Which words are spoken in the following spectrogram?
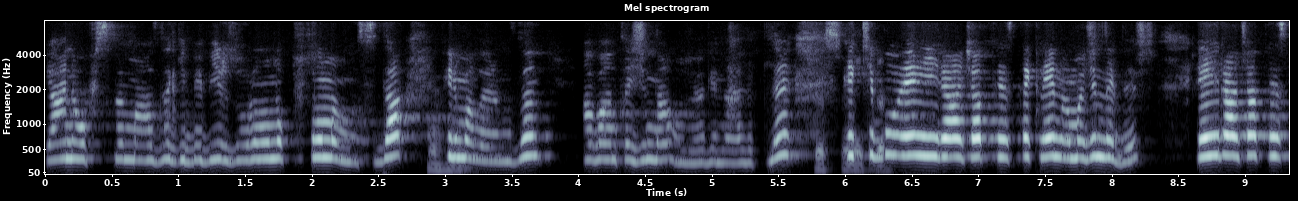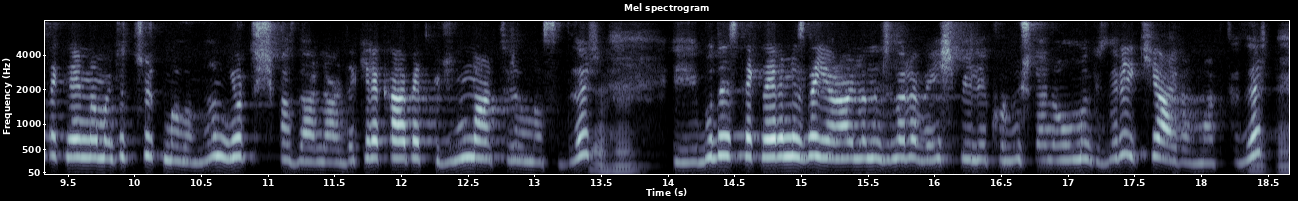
yani ofis ve mağaza gibi bir zorunluluk tutulmaması da firmalarımızın avantajından oluyor genellikle. Kesinlikle. Peki bu e-ihracat desteklerinin amacı nedir? E-ihracat desteklerinin amacı Türk malının yurt dışı pazarlardaki rekabet gücünün artırılmasıdır. Hı hı, bu desteklerimizde yararlanıcılara ve işbirliği kuruluşlarına olmak üzere ikiye ayrılmaktadır. hı hı.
